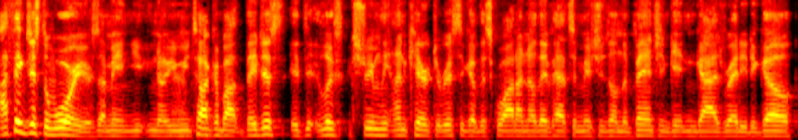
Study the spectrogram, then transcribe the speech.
I think just the Warriors. I mean, you, you know, you, you talk about they just it, it, looks extremely uncharacteristic of the squad. I know they've had some issues on the bench and getting guys ready to go,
